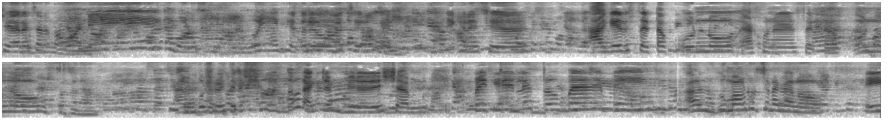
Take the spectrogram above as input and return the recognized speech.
চেয়ার আছে অনেক বড় স্টুডিও ওই ভেতরেও আছে এখানে চেয়ার আগের সেট অন্য, এখনের সেট অন্য। আমি বসে রয়েছে একটা সুন্দর একটা মিররের সামনে। Pretty little baby। আর জুম আউট হচ্ছে না কেন? এই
